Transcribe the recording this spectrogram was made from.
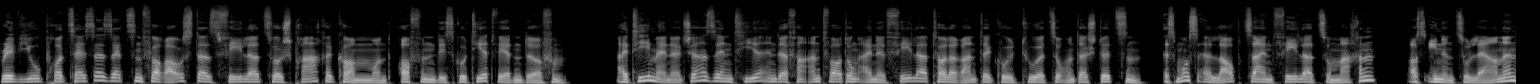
Review-Prozesse setzen voraus, dass Fehler zur Sprache kommen und offen diskutiert werden dürfen. IT-Manager sind hier in der Verantwortung, eine fehlertolerante Kultur zu unterstützen. Es muss erlaubt sein, Fehler zu machen, aus ihnen zu lernen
